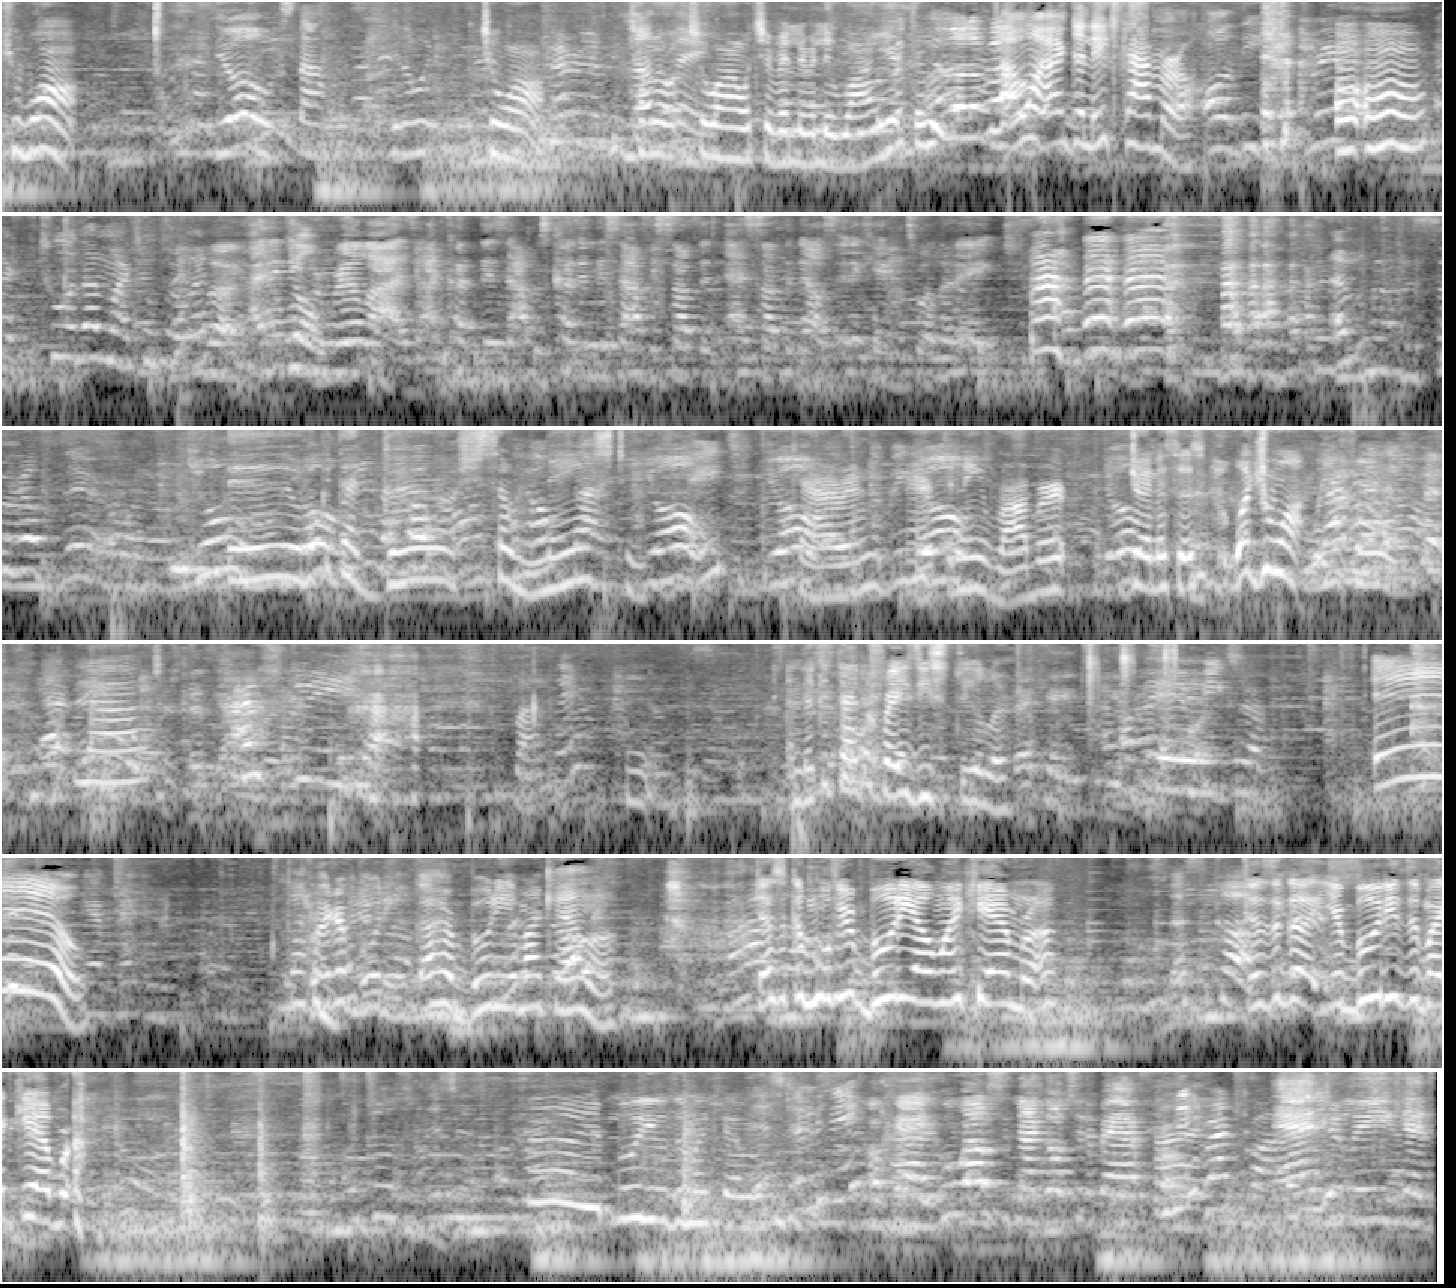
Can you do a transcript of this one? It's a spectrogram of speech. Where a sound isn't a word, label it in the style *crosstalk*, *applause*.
What you want? Yo, stop. Get away. What you want? Tell me what you want, what you really, really want. You tell. I want Angelique's camera. All these *laughs* three, Uh-uh. two of them are two for one. Look, I didn't even realize I cut this. I was cutting this out for something as something else, and it came into a letter H. Put it up there. No. Ew, look at that girl. She's so nasty. Yo, yo. Karen, the Anthony, Robert, Genesis. What you want? What you say? And look at that crazy stealer. That came to me. Ew. Got her booty. Got her booty in my camera. Jessica, move your booty on my camera. Jessica. Jessica, your booty's in my camera. Oh, *laughs* your booty was in my camera. Let me see. Okay, who else did not go to the bathroom? Angelique and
